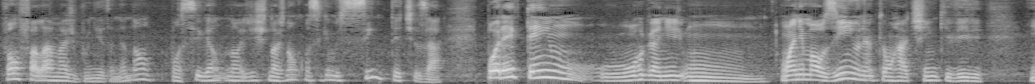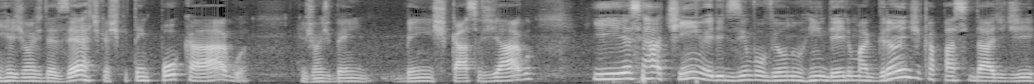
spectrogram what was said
vão falar mais bonita, né? Não consigamos, nós, nós não conseguimos sintetizar. Porém, tem um, um, organismo, um, um animalzinho, né? Que é um ratinho que vive em regiões desérticas, que tem pouca água, regiões bem, bem escassas de água. E esse ratinho, ele desenvolveu no rim dele uma grande capacidade de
